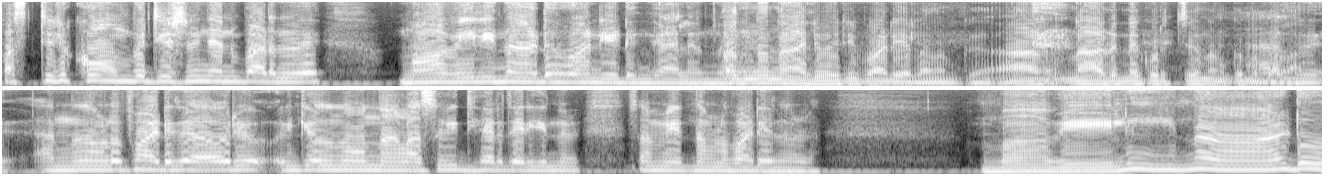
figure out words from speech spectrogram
ഫസ്റ്റ് ഒരു കോമ്പറ്റീഷൻ ഞാൻ പാടുന്നത് മാവേലി ഇടുങ്കാലം ഒന്ന് നാല് വരി പാടിയല്ലോ നമുക്ക്. ആ നാടിനെ കുറിച്ച് നമുക്കൊന്ന് അന്ന് നമ്മൾ പാടിയത് ആ ഒരു എനിക്ക് തോന്നുന്നു ഒന്നാം ക്ലാസ് വിദ്യാർത്ഥി ആയിരിക്കുന്ന സമയത്ത് നമ്മൾ പാടിയത് മാവേലി നാടുവാണിടും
